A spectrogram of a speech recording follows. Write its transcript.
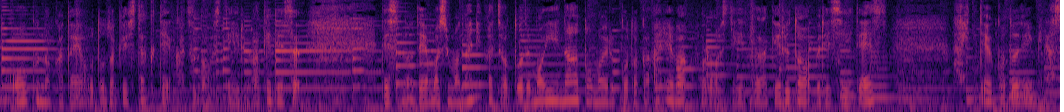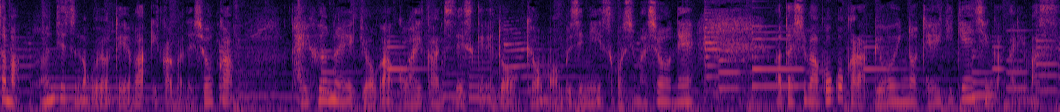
も多くの方へお届けしたくて活動しているわけです。ですのでもしも何かちょっとでもいいなと思えることがあればフォローしていただけると嬉しいです。はいということで皆様本日のご予定はいかがでしょうか？台風の影響が怖い感じですけれど今日も無事に過ごしましょうね。私は午後から病院の定期検診があります。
